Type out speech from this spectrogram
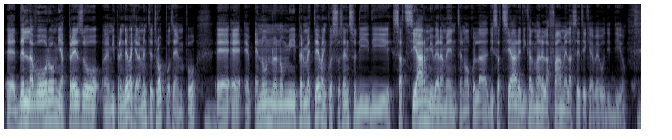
eh, del lavoro mi ha preso, eh, mi prendeva chiaramente troppo tempo mm. e, e, e non, non, mi permetteva in questo senso di, di saziarmi veramente, no? Quella, di saziare, di calmare la fame e la sete che avevo di Dio. Mm.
